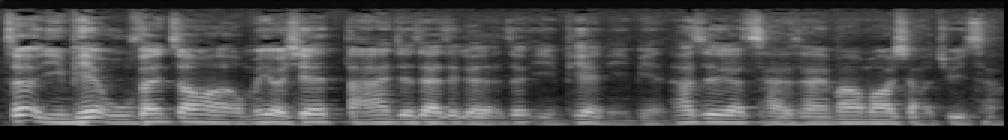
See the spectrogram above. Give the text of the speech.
这个影片五分钟啊，我们有些答案就在这个这个影片里面。它是一个彩彩猫猫小剧场。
